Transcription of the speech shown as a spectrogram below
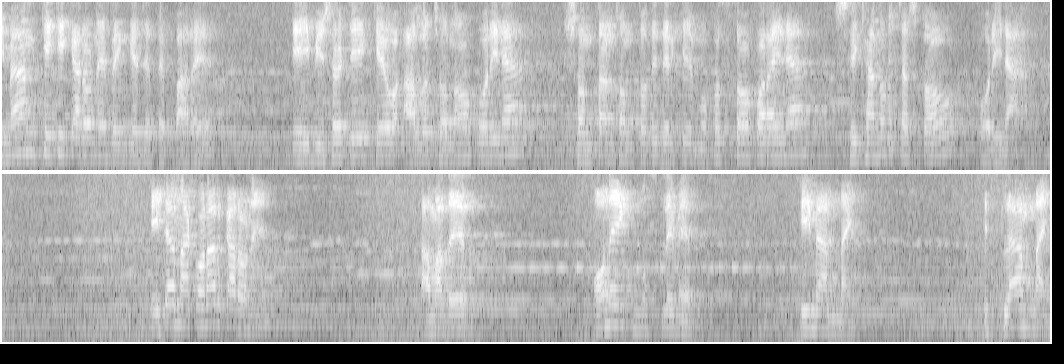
ইমান কী কী কারণে ভেঙে যেতে পারে, এই বিষয়টি কেউ আলোচনাও করি না, সন্তান সন্ততিদেরকে মুখস্থ করাই না, শেখানোর চেষ্টাও করি না। এটা না করার কারণে আমাদের অনেক মুসলিমের ইমান নাই, ইসলাম নাই।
